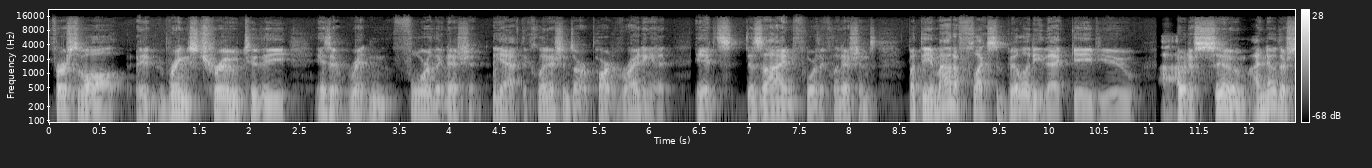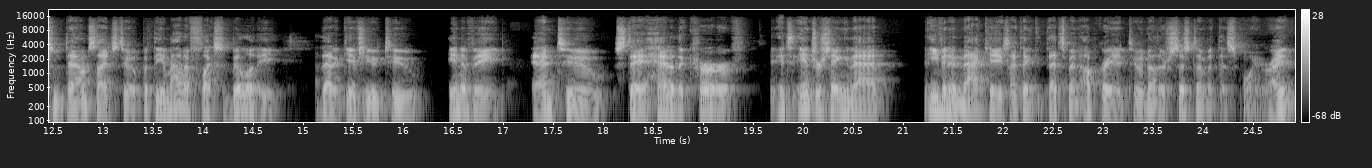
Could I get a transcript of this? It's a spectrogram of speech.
first of all, it rings true to the is it written for the clinician? Yeah, if the clinicians are a part of writing it, it's designed for the clinicians. But the amount of flexibility that gave you, I would assume, I know there's some downsides to it, but the amount of flexibility that it gives you to innovate and to stay ahead of the curve. It's interesting that even in that case, I think that's been upgraded to another system at this point, right?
